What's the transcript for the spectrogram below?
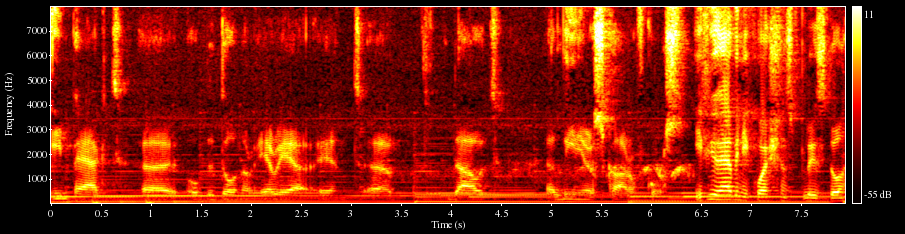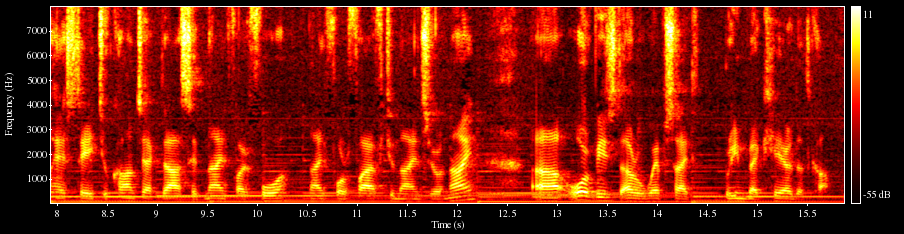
impact of the donor area and without a linear scar, of course. If you have any questions, please don't hesitate to contact us at 954-945-2909 uh, or visit our website bringbackhair.com.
